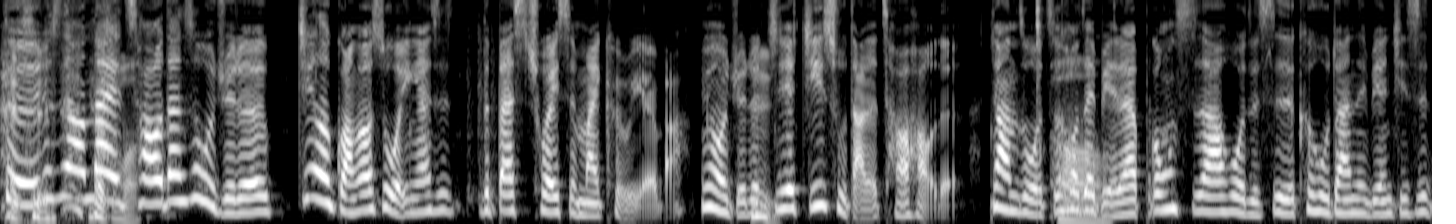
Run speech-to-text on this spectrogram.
对，就是要耐操。但是我觉得进了广告是我应该是 the best choice in my career 吧，因为我觉得这些基础打的超好的。这样子，我之后在哦别的公司啊，或者是客户端那边，其实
